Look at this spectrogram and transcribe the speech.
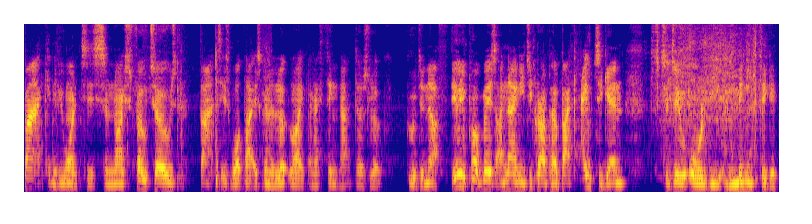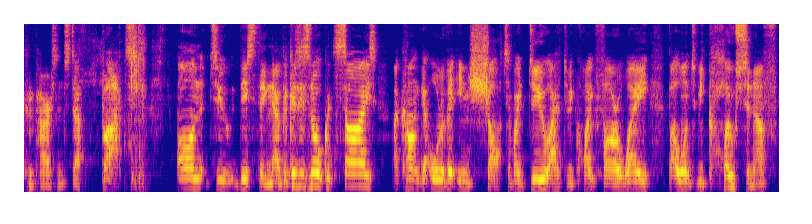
back, and if you wanted some nice photos, that is what that is going to look like. And I think that does look good enough. The only problem is I now need to grab her back out again to do all the minifigure comparison stuff. But on to this thing. Now, because it's an awkward size, I can't get all of it in shot. If I do, I have to be quite far away, but I want to be close enough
